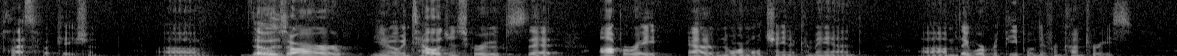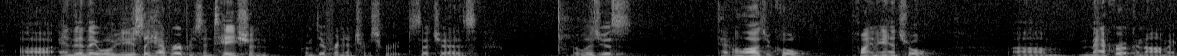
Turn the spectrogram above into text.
classification. Uh, those are, you know, intelligence groups that operate out of normal chain of command. Um, they work with people in different countries. Uh, and then they will usually have representation from different interest groups, such as religious, technological, financial, um, macroeconomic,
